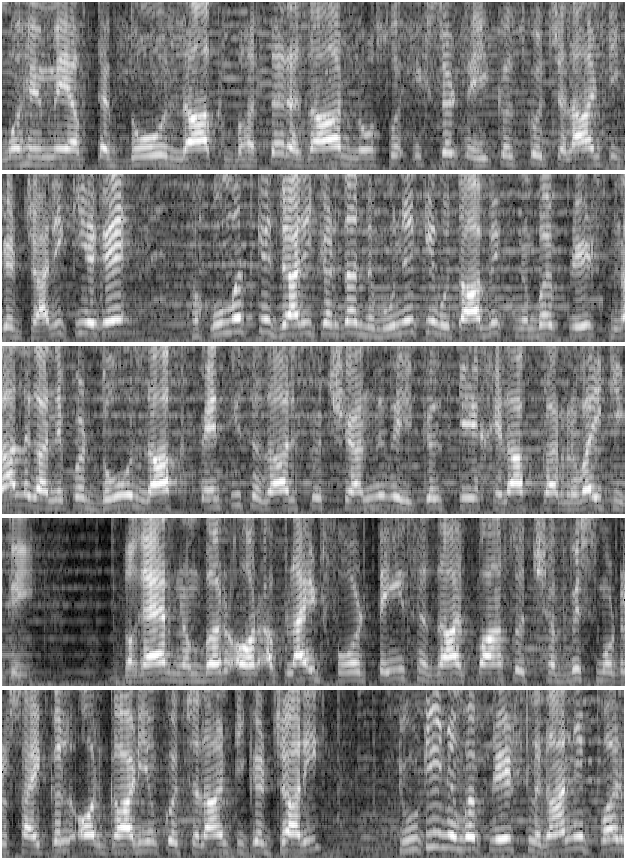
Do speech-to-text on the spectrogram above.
मुहिम में अब तक दो लाख बहत्तर हज़ार नौ सौ इकसठ व्हीकल्स को चलान टिकट जारी किए गए। हुकूमत के जारी करदा नमूने के मुताबिक नंबर प्लेट्स न लगाने पर दो लाख पैंतीस हज़ार एक सौ छियानवे व्हीकल्स के खिलाफ कार्रवाई की गई। बगैर नंबर और अप्लाइड फॉर तेईस हज़ार पाँच सौ छब्बीस मोटरसाइकिल और गाड़ियों को चलान टिकट जारी। टूटी नंबर प्लेट्स लगाने पर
